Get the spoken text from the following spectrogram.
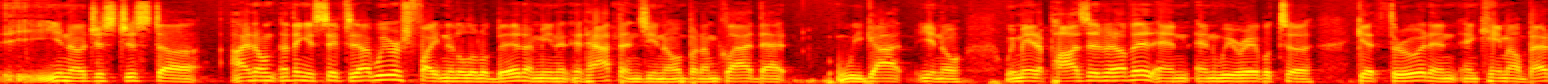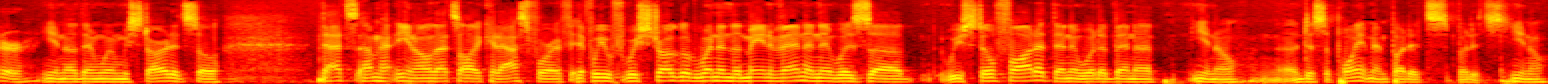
you know, just just. Uh, I don't. I think it's safe to we were fighting it a little bit. I mean, it, it, happens, you know. But I'm glad that we got, you know, we made a positive of it, and, and we were able to get through it and, and came out better, you know, than when we started. So that's I'm you know that's all I could ask for. If if we if we struggled winning the main event and it was uh, we still fought it, then it would have been a you know a disappointment. But it's but it's you know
